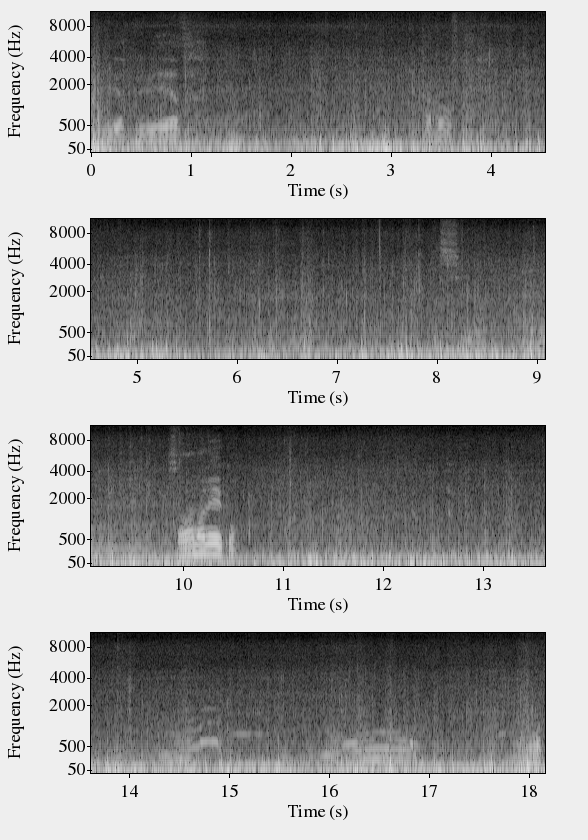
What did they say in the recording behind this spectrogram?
Привет, привет. Коровки. Спасибо. Салам алейкум. Вот.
